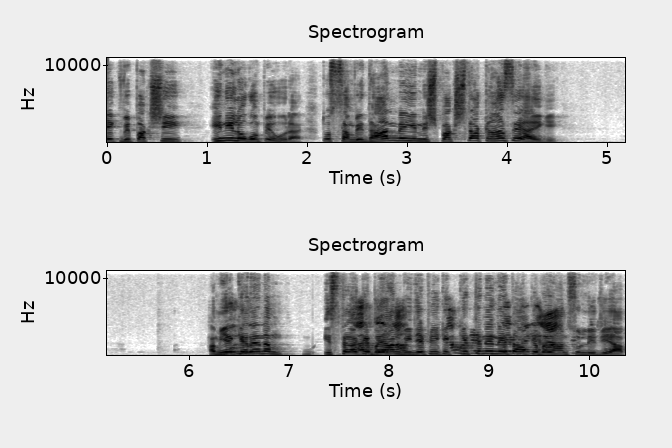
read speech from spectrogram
एक विपक्षी इन्हीं लोगों पे हो रहा है। तो संविधान में ये निष्पक्षता कहाँ से आएगी? हम ये कह रहे हैं ना इस तरह के बयान बीजेपी के कितने नेताओं के बयान सुन लीजिए आप?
